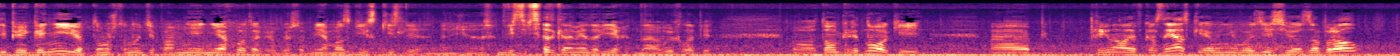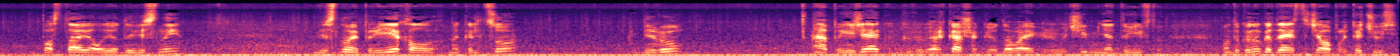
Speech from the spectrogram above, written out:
ты перегони ее, потому что, ну, типа, мне неохота, как бы, чтобы у меня мозги скисли, 250 километров ехать на выхлопе. Вот. Он говорит, ну, окей. Э, Пригнал ее в Красноярск, я у него здесь ее забрал, поставил ее до весны. Весной приехал на кольцо, беру, а, приезжаю, говорю, Аркаша, говорю, давай, говорю, учи меня дрифту. Он такой, ну-ка, дай я сначала прокачусь.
